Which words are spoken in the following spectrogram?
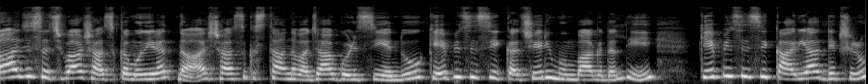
ಮಾಜಿ ಸಚಿವ ಶಾಸಕ ಮುನಿರತ್ನ ಶಾಸಕ ಸ್ಥಾನ ವಜಾಗೊಳಿಸಿ ಎಂದು ಕೆಪಿಸಿಸಿ ಕಚೇರಿ ಮುಂಭಾಗದಲ್ಲಿ ಕೆಪಿಸಿಸಿ ಕಾರ್ಯಾಧ್ಯಕ್ಷರು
